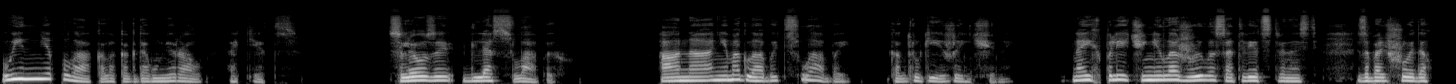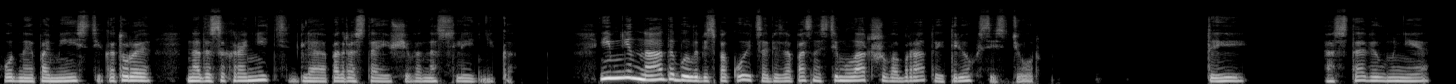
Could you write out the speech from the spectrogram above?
Уин не плакала, когда умирал отец. Слезы для слабых. А она не могла быть слабой, как другие женщины. На их плечи не ложилась ответственность за большое доходное поместье, которое надо сохранить для подрастающего наследника. Им не надо было беспокоиться о безопасности младшего брата и трех сестер. — Ты оставил мне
